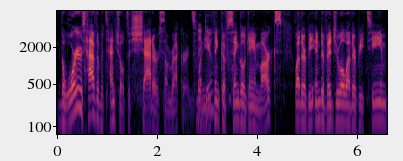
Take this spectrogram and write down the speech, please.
the Warriors have the potential to shatter some records. They when you think of single game marks, whether it be individual, whether it be team,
